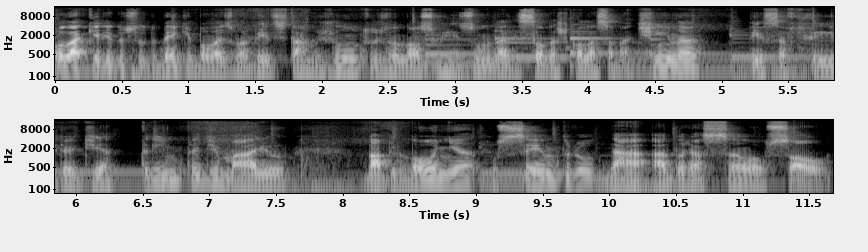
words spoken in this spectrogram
Olá, queridos, tudo bem? Que bom mais uma vez estarmos juntos no nosso resumo da lição da Escola Sabatina, terça-feira, dia 30 de maio, Babilônia, o centro da adoração ao Sol.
